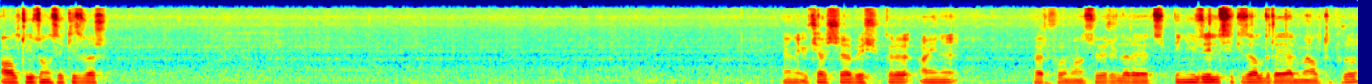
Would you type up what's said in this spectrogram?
618 var. Yani 3 aşağı 5 yukarı aynı performansı verirler. Evet 1158 aldı Realme 6 Pro.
